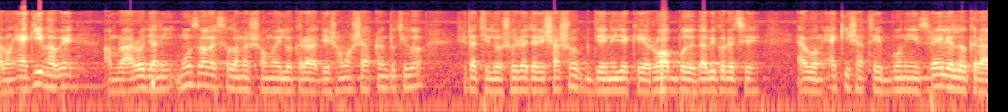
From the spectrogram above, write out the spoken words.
এবং একইভাবে আমরা আরও জানি, মুসা আলাহিসাল্লামের সময় লোকেরা যে সমস্যায় আক্রান্ত ছিল, সেটা ছিল স্বৈরাচারী শাসক যে নিজেকে রব বলে দাবি করেছে এবং একই সাথে বনি ইসরায়েলের লোকেরা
